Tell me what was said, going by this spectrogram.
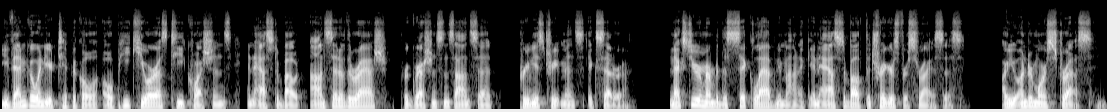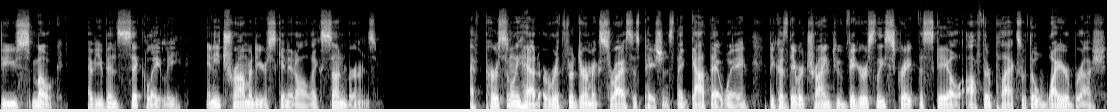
You then go into your typical OPQRST questions and ask about onset of the rash, progression since onset, previous treatments, etc. Next, you remember the sick lab mnemonic and asked about the triggers for psoriasis. Are you under more stress? Do you smoke? Have you been sick lately? Any trauma to your skin at all, like sunburns? I've personally had erythrodermic psoriasis patients that got that way because they were trying to vigorously scrape the scale off their plaques with a wire brush,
